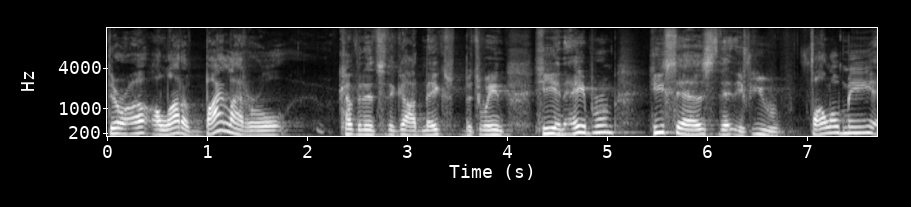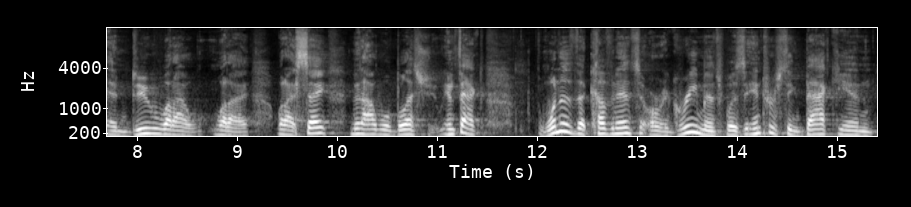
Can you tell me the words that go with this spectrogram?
There are a lot of bilateral covenants that God makes between He and Abram. He says that if you follow me and do what I, what I, what I say, then I will bless you. In fact, one of the covenants or agreements was interesting back in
